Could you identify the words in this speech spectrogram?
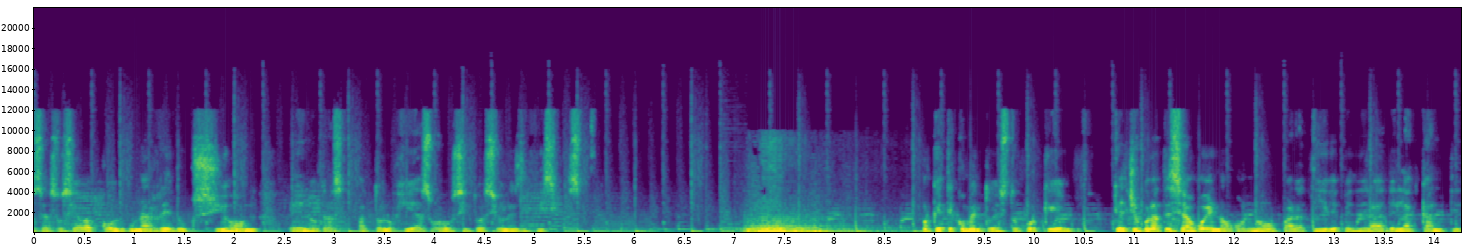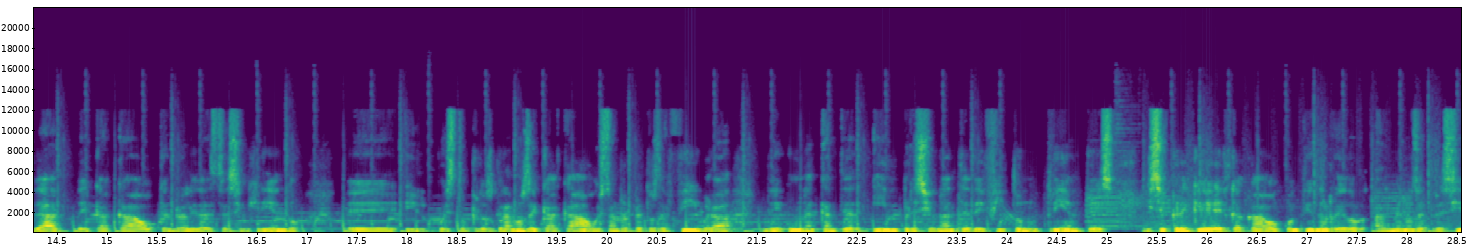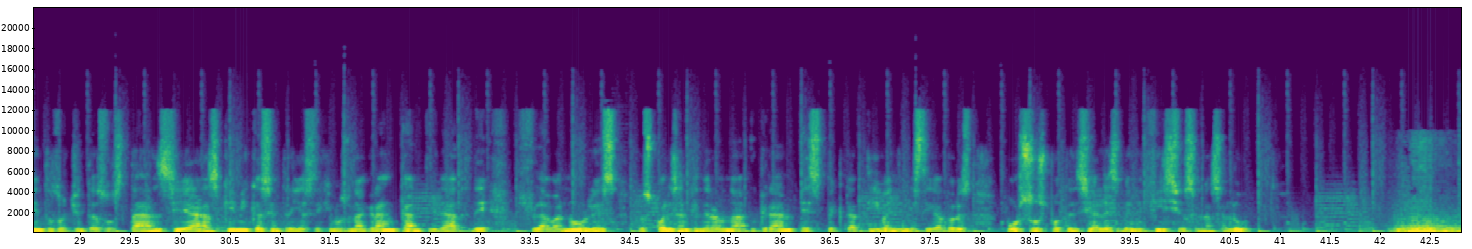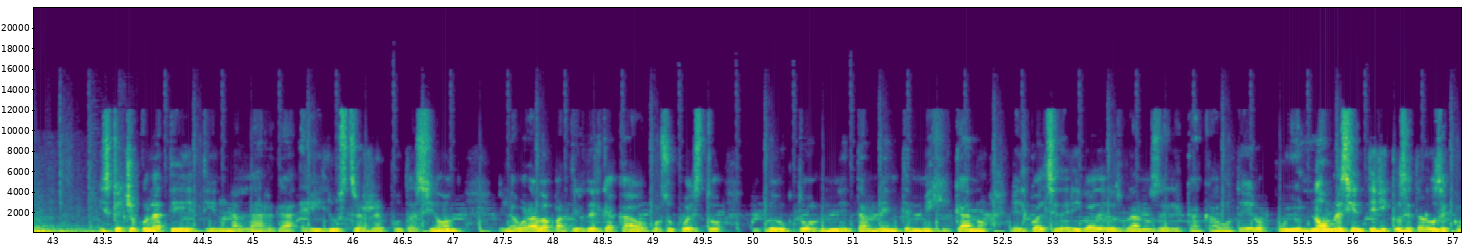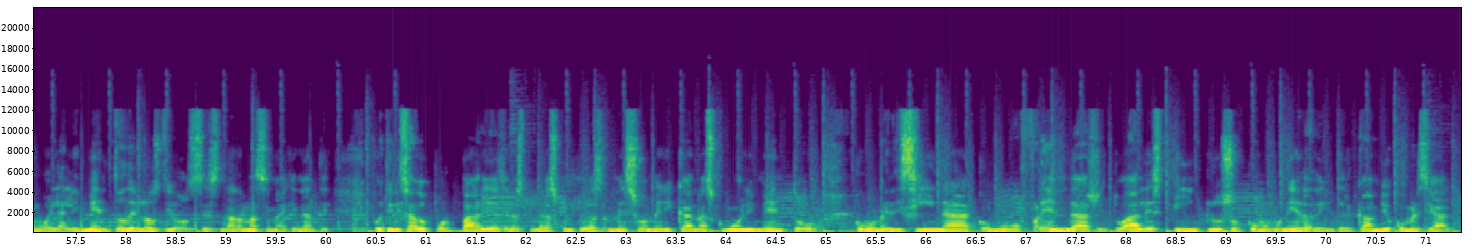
se asociaba con una reducción en otras patologías o situaciones difíciles. ¿Por qué te comento esto? Porque que el chocolate sea bueno o no para ti dependerá de la cantidad de cacao que en realidad estés ingiriendo, eh, y puesto que los granos de cacao están repletos de fibra, de una cantidad impresionante de fitonutrientes, y se cree que el cacao contiene alrededor al menos de 380 sustancias químicas, entre ellas dijimos una gran cantidad de flavanoles, los cuales han generado una gran expectativa en investigadores por sus potenciales beneficios en la salud. you. Y es que el chocolate tiene una larga e ilustre reputación, elaborado a partir del cacao, por supuesto, un producto netamente mexicano, el cual se deriva de los granos del cacaotero, cuyo nombre científico se traduce como el alimento de los dioses, nada más imagínate. Fue utilizado por varias de las primeras culturas mesoamericanas como alimento, como medicina, como ofrendas, rituales e incluso como moneda de intercambio comercial.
